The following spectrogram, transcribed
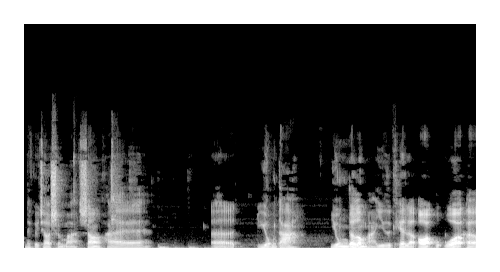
那个叫什么？上海呃永达永德个嘛，伊是开了奥沃呃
